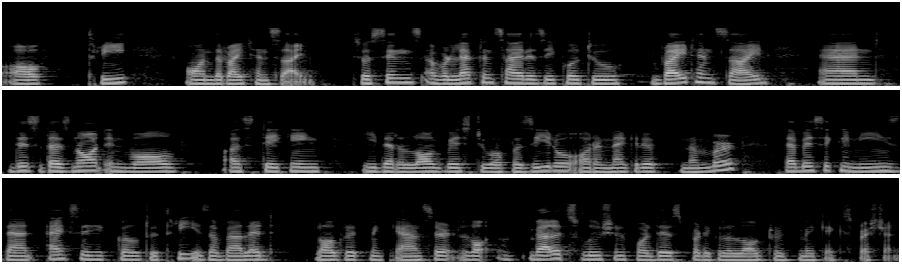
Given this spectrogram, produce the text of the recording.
of 3 on the right hand side. So since our left hand side is equal to right hand side and this does not involve us taking either a log base 2 of a 0 or a negative number, that basically means that x is equal to 3 is a valid logarithmic answer, valid solution for this particular logarithmic expression.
